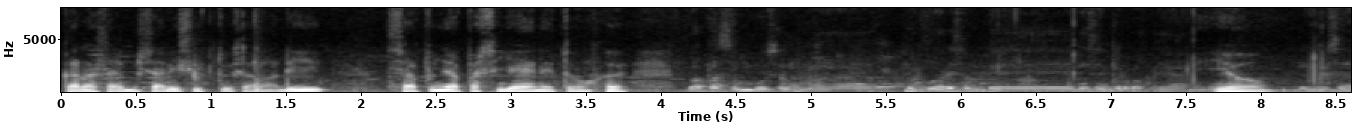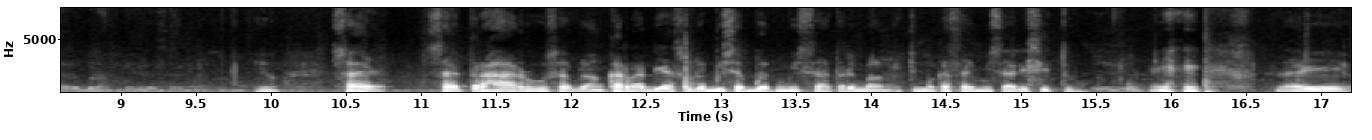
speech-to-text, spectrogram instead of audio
karena saya misa di situ sama di saya punya pasien itu Bapak sembuh selama Februari sampai Desember Bapak ya? Dan bisa berarti Desember. Yo. Saya saya terharu saya bilang karena dia sudah bisa buat misa tadi malam itu maka saya misa di situ. Iya. saya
